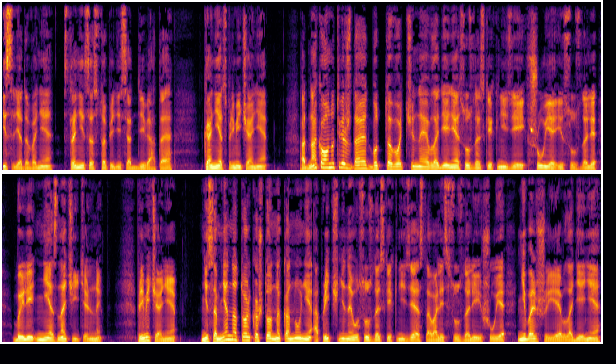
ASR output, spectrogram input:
Исследование. Страница 159. Конец примечания. Однако он утверждает, будто вотчинные владения суздальских князей в Шуе и Суздале были незначительны. Примечание. Несомненно только, что накануне опричнины у суздальских князей оставались в Суздале и Шуе небольшие владения.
